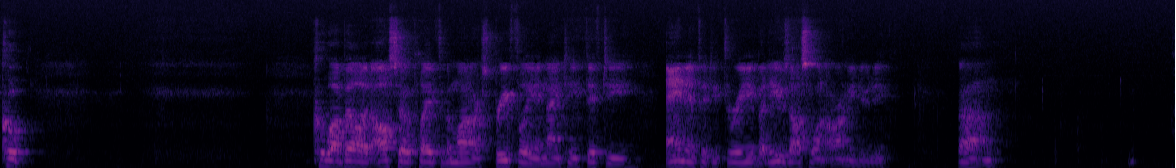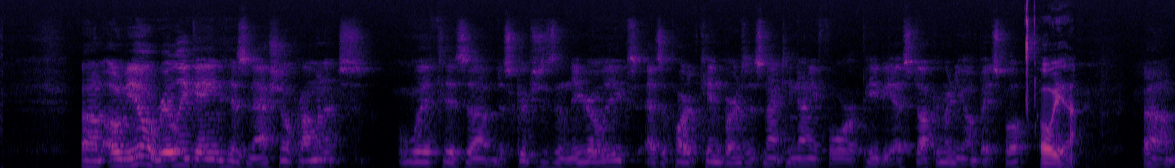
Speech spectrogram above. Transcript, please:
cool. Cool Bell had also played for the Monarchs briefly in 1950 and in 53, but he was also on Army duty. Um, um, O'Neil really gained his national prominence with his um, descriptions in the Negro Leagues as a part of Ken Burns' 1994 PBS documentary on baseball. Oh yeah. Um,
